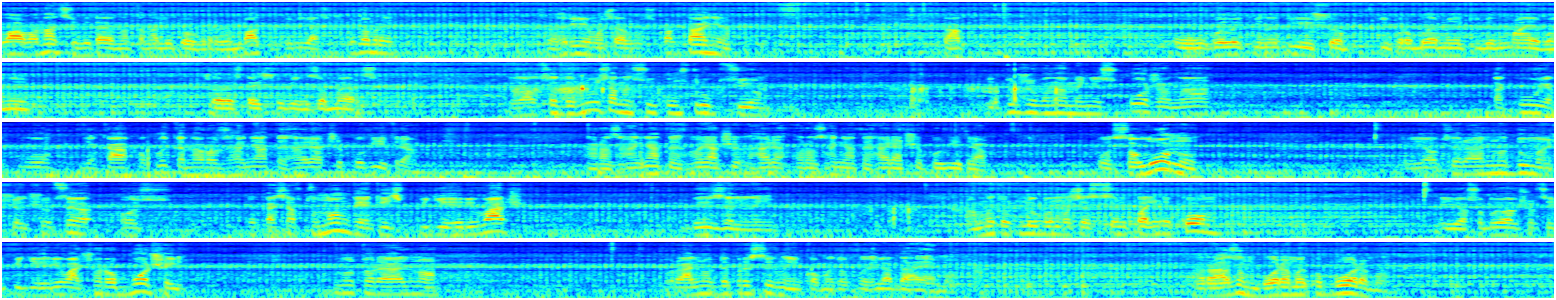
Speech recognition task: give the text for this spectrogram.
Слава нації, вітаю на каналі Добрий Римбак. Ясочко добрий. Гріємося в Спартані. Так. У великій надії, що ті проблеми, які він має, вони через те, що він замерз. Я оце дивлюся на цю конструкцію. І дуже вона мені схожа на таку, яку, яка покликана розганяти гаряче повітря. Розганяти гаряче, гаря, розганяти гаряче повітря по салону. Я оце реально думаю, що якщо це ось якась автономка, якийсь підігрівач дизельний. А ми тут любимося з цим пальником. І особливо, якщо цей підігрівач робочий, ну то реально, реально депресивненько ми тут виглядаємо. Разом боремо і поборемо.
